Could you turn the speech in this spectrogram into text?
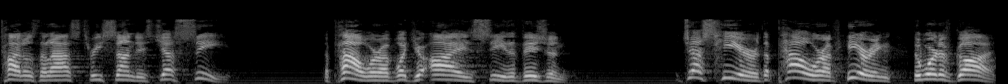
titles the last three Sundays. Just see the power of what your eyes see, the vision. Just hear the power of hearing the Word of God.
